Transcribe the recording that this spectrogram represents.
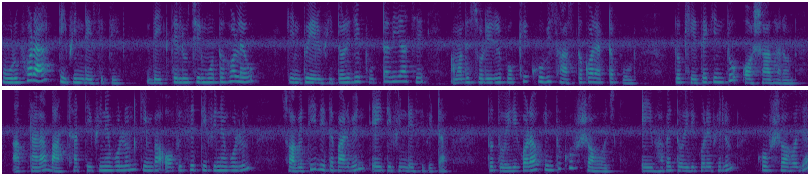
পুর ভরা টিফিন রেসিপি দেখতে লুচির মতো হলেও, কিন্তু এর ভিতরে যে পুরটা দেওয়া আছে, আমাদের শরীরের পক্ষে খুবই স্বাস্থ্যকর একটা পুর। তো খেতে কিন্তু অসাধারণ। আপনারা বাচ্চার টিফিনে বলুন কিংবা অফিসের টিফিনে বলুন, সবেতেই দিতে পারবেন এই টিফিন রেসিপিটা তো তৈরি করাও কিন্তু খুব সহজ। এইভাবে তৈরি করে ফেলুন খুব সহজে।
